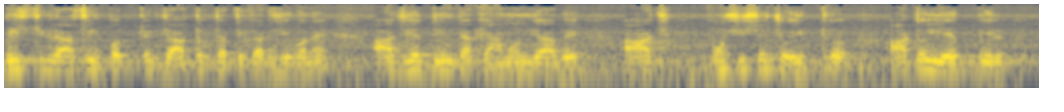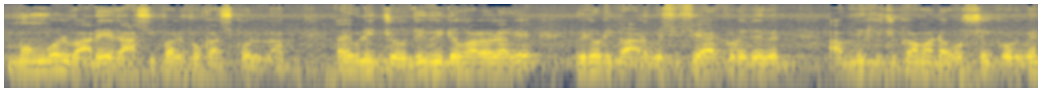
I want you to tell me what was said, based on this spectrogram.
বৃশ্চিক রাশির প্রত্যেক জাতক জাতিকার জীবনে আজকের দিনটা কেমন যাবে? আজ পঁচিশে চৈত্র, আটই এপ্রিল মঙ্গলবারের রাশিফল প্রকাশ করলাম। তাই বলি, যদি ভিডিও ভালো লাগে, ভিডিওটিকে আরও বেশি শেয়ার করে দেবেন। আপনি কিছু কমেন্ট অবশ্যই করবেন।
